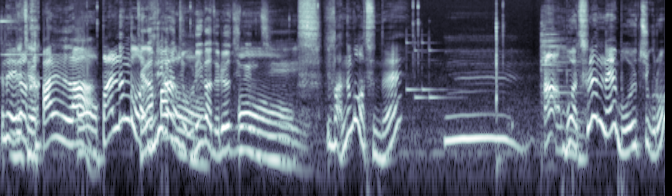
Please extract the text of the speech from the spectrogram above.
근데 근데 제가 각- 빨라. 어, 빠른 거 제가 우리가- 빠른지 어. 우리가 느려지는지. 이거 맞는 거 같은데? 음 아 뭐야 틀렸네 뭐였지 그럼?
